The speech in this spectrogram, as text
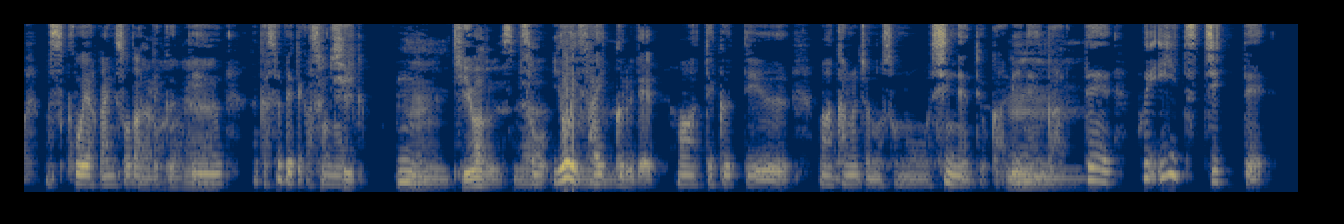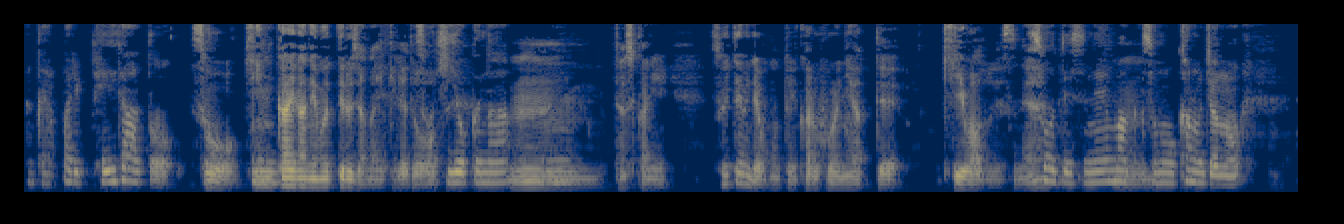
健やかに育っていくっていう、なね。なんかすべてがその、土、ううん。ん、キーワードですね。そう、良いサイクルで回っていくっていう、まあ彼女のその信念というか理念があって、これいい土って、なんかやっぱりペイダート、そう、金塊が眠ってるじゃないけれど、そう、肥沃な、うん、確かに。そういった意味では本当にカリフォルニアってキーワードですね。そうですね。まあ、うんその彼女の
